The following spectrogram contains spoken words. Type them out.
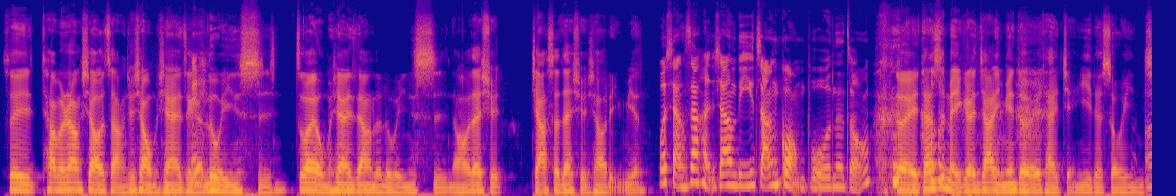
所以他们让校长就像我们现在这个录音室，欸、坐在我们现在这样的录音室，然后在学。架设在学校里面，我想象很像里长广播那种。对，但是每个人家里面都有一台简易的收音机，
